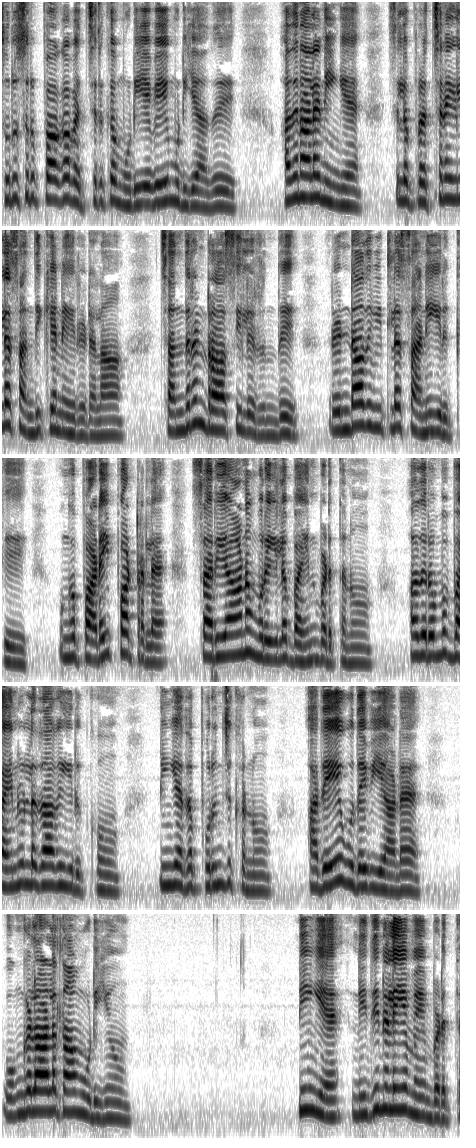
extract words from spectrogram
சுறுசுறுப்பாக வச்சிருக்க முடியவே முடியாது. அதனால் நீங்கள் சில பிரச்சனைகளை சந்திக்க நேரிடலாம். சந்திரன் ராசியிலிருந்து ரெண்டாவது வீட்டில் சனி இருக்குது உங்கள் படைப்பாற்றலை சரியான முறையில் பயன்படுத்தணும். அது ரொம்ப பயனுள்ளதாக இருக்கும். நீங்கள் அதை புரிஞ்சுக்கணும். அதே உதவியால் உங்களால் தான் முடியும். நீங்கள் நிதிநிலையை மேம்படுத்த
